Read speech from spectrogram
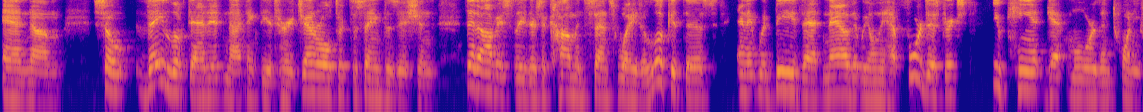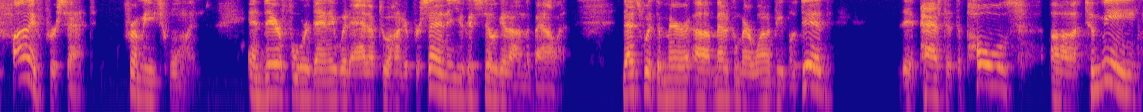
And um, so they looked at it, and I think the attorney general took the same position that obviously there's a common sense way to look at this. And it would be that now that we only have four districts, you can't get more than 25% from each one. And therefore, then it would add up to 100% and you could still get on the ballot. That's what the mar- uh, medical marijuana people did. It passed at the polls. Uh, to me,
